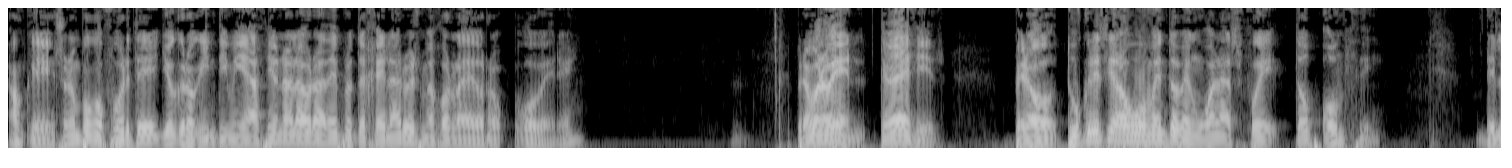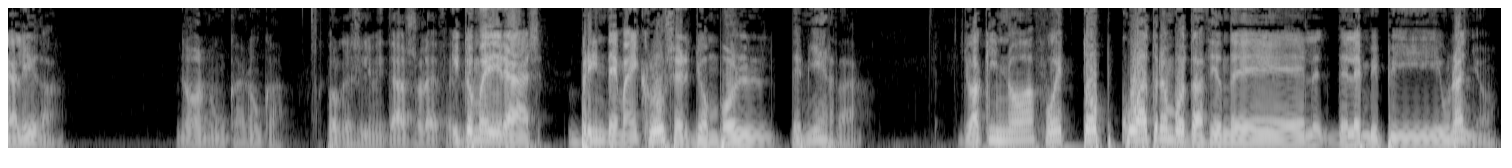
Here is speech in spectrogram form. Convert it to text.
aunque suene un poco fuerte, yo creo que intimidación a la hora de proteger el aro es mejor la de Gobert, ¿eh? Pero bueno, bien, te voy a decir. Pero, ¿tú crees que en algún momento Ben Wallace fue top 11 de la liga? No, nunca, nunca. Porque se limitaba solo a defender. Y tú me dirás, brinde My Cruiser, John Ball de mierda. Joaquín Noah fue top 4 en votación de- del MVP un año.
